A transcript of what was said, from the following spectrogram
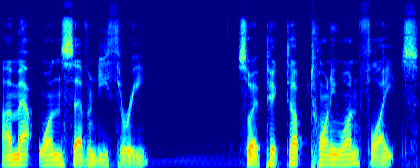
I'm at 173. So I picked up 21 flights.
